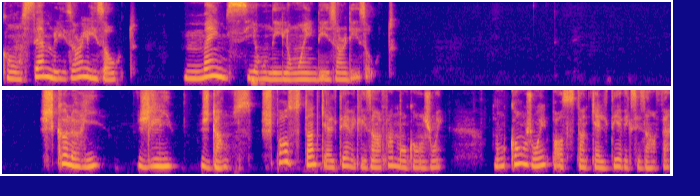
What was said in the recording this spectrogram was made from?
qu'on s'aime les uns les autres, même si on est loin des uns des autres. Je colorie, je lis, je danse. Je passe du temps de qualité avec les enfants de mon conjoint. Mon conjoint passe du temps de qualité avec ses enfants.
